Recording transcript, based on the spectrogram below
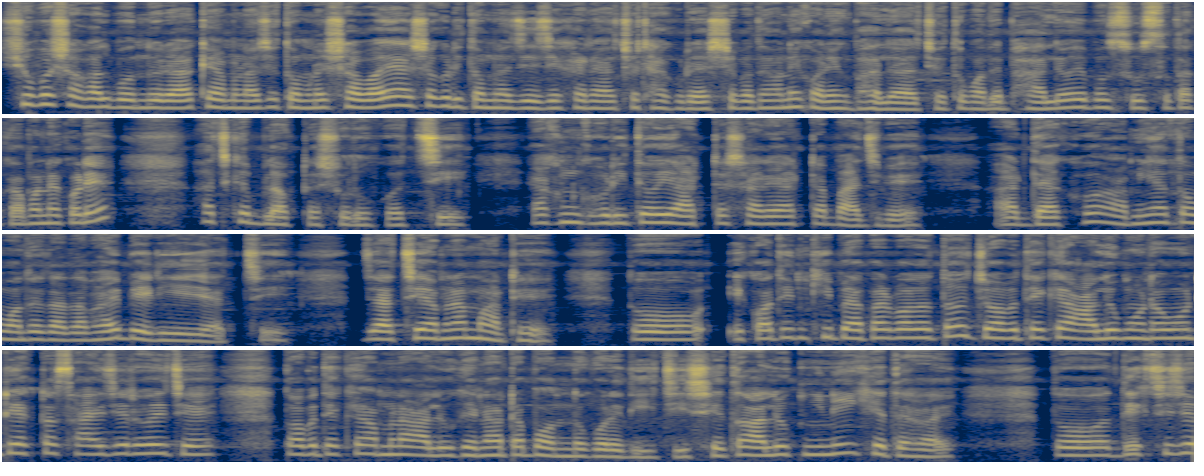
শুভ সকাল বন্ধুরা, কেমন আছো তোমরা সবাই? আশা করি তোমরা যে যেখানে আছো ঠাকুরের আশীর্বাদে অনেক অনেক ভালো আছো। তোমাদের ভালো এবং সুস্থতা কামনা করে আজকে ব্লগটা শুরু করছি। এখন ঘড়িতে ওই আটটা সাড়ে আটটা বাজবে। আর দেখো, আমি আর তোমাদের দাদাভাই বেরিয়ে যাচ্ছি। যাচ্ছি আমরা মাঠে। তো এ কদিন কী ব্যাপার বলো তো? যবে থেকে আলু মোটামুটি একটা সাইজের হয়েছে, তবে থেকে আমরা আলু কেনাটা বন্ধ করে দিয়েছি। সে তো আলু কিনেই খেতে হয়। তো দেখছি যে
